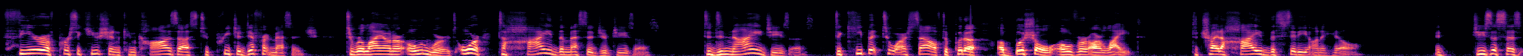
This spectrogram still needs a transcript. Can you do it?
Fear of persecution can cause us to preach a different message, to rely on our own words, or to hide the message of Jesus, to deny Jesus, to keep it to ourselves, to put a, a bushel over our light, to try to hide the city on a hill. And Jesus says,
